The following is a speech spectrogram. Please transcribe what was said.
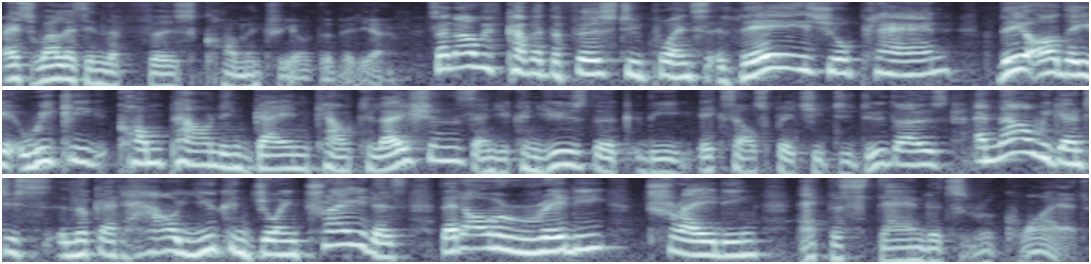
as well as in the first commentary of the video. So now we've covered the first two points. There is your plan there are the weekly compounding gain calculations, and you can use the, the Excel spreadsheet to do those. And now we're going to look at how you can join traders that are already trading at the standards required.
